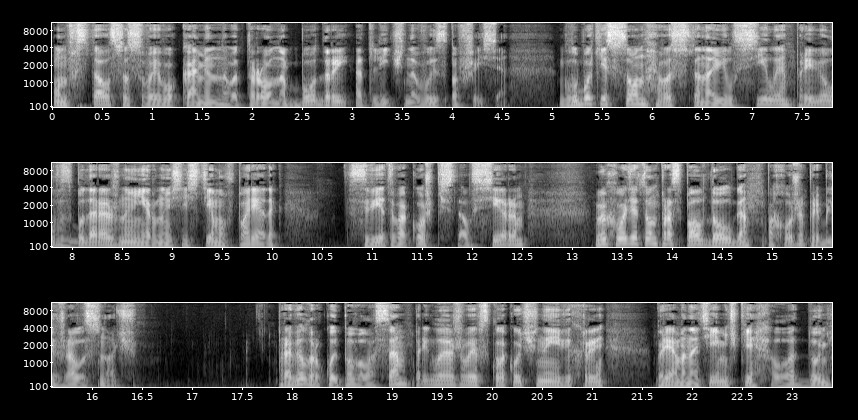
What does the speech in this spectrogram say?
Он встал со своего каменного трона бодрый, отлично выспавшийся. Глубокий сон восстановил силы, привел взбудораженную нервную систему в порядок. Свет в окошке стал серым. Выходит, он проспал долго, похоже, приближалась ночь провел рукой по волосам, приглаживая всклокоченные вихры. Прямо на темечке ладонь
